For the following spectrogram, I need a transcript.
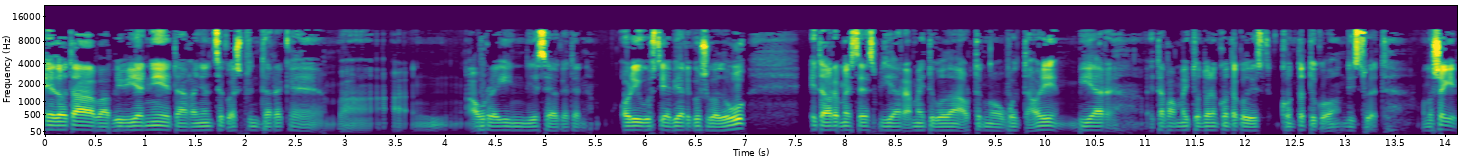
edo eta, ba, bibieni eta gainontzeko esprinterrek, eh, ba, aurre egin diezeoketen. Hori guztia bihar ikusiko dugu, eta horren beste ez bihar amaituko da aurtengo vuelta hori, bihar eta amaitu ondoren kontatuko dizuet. Ondo segi.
